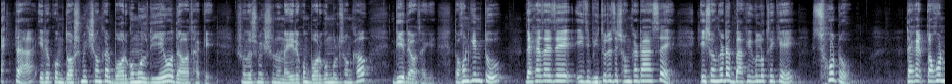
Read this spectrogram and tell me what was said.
একটা এরকম দশমিক সংখ্যার বর্গমূল দিয়েও দেওয়া থাকে। শূন্য দশমিক শূন্য না এরকম বর্গমূল সংখ্যাও দিয়ে দেওয়া থাকে। তখন কিন্তু দেখা যায় যে এই যে ভিতরে যে সংখ্যাটা আছে, এই সংখ্যাটা বাকিগুলো থেকে ছোট। দেখা, তখন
